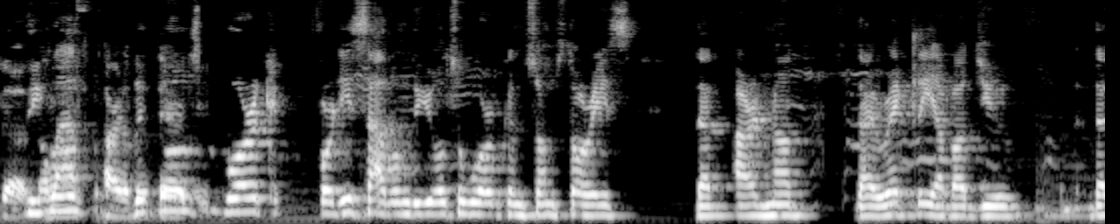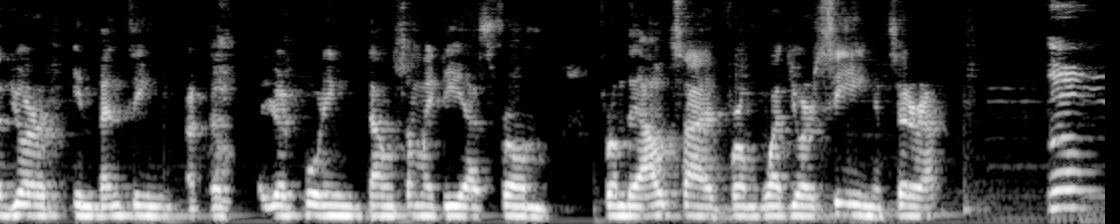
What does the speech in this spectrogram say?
the, the last also- part of do the you therapy also work for this album? Do you also work on some stories that are not directly about you, that you are inventing, uh, you're putting down some ideas from from the outside, from what you are seeing, etc. Mm.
